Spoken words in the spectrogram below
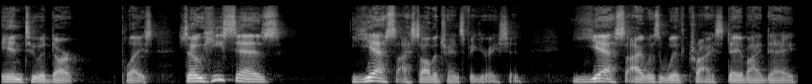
into a dark place. So he says, Yes, I saw the transfiguration. Yes, I was with Christ day by day.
